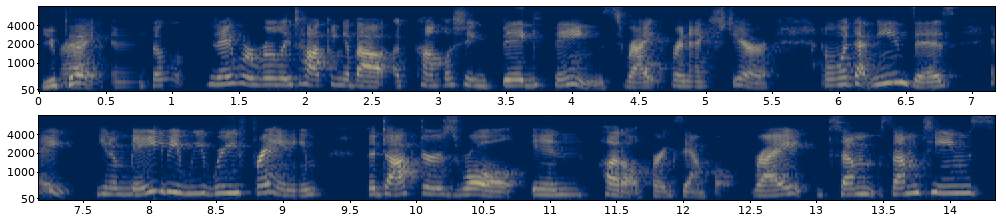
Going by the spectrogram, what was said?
You pick. Right. And so today we're really talking about accomplishing big things, right, for next year. And what that means is, hey, you know, maybe we reframe the doctor's role in huddle, for example, right? Some some teams,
